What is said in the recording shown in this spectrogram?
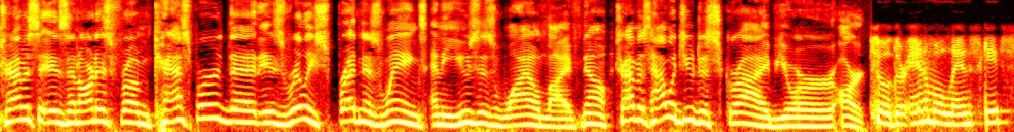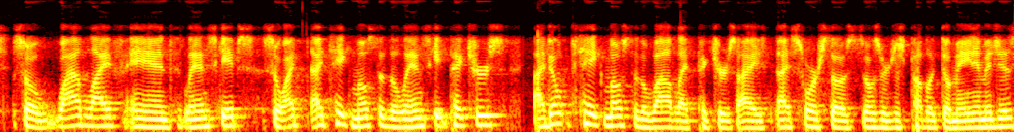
Travis is an artist from Casper that is really spreading his wings and he uses wildlife. Now, Travis, how would you describe your art? So they're animal landscapes, so wildlife and landscapes. So I, I take most of the landscape pictures. I don't take most of the wildlife pictures. I, I source those. Those are just public domain images.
